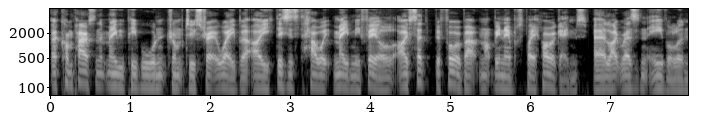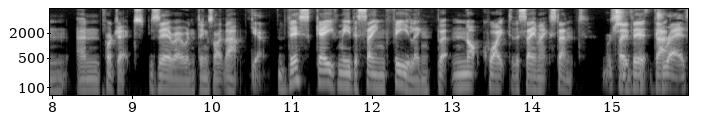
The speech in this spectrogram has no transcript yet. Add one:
a comparison that maybe people wouldn't jump to straight away, but I this is how it made me feel. I've said before about not being able to play horror games uh, like Resident Evil and and Project Zero and things like that. Yeah. This gave me the same feeling, but not quite to the same extent. Which so is the, that dread.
